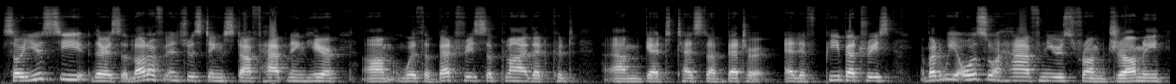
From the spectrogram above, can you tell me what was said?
So you see, there's a lot of interesting stuff happening here um, with a battery supply that could um, get Tesla better LFP batteries. But we also have news from Germany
